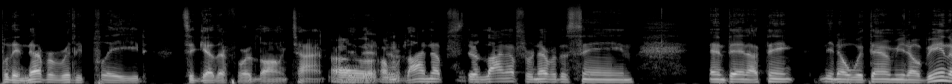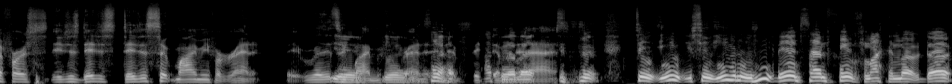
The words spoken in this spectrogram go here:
but they never really played together for a long time. Their- Oh, their, um, their lineups, their lineups were never the same. And then I think you know with them, you know, being the first, they just they just they just took Miami for granted. They really took yeah, Miami for yeah. granted, and bit I them feel in the that. ass. see, even, see, even if he, they're trying to line up, dog.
